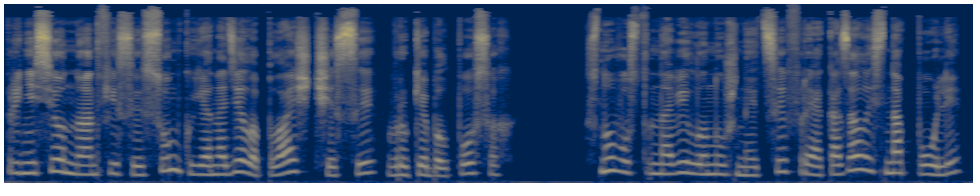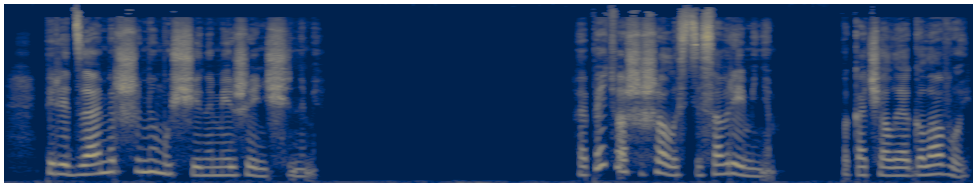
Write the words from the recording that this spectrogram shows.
принесенную Анфисой сумку, я надела плащ, часы, в руке был посох. Снова установила нужные цифры и оказалась на поле перед замершими мужчинами и женщинами. «Опять ваши шалости со временем?» — покачала я головой.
